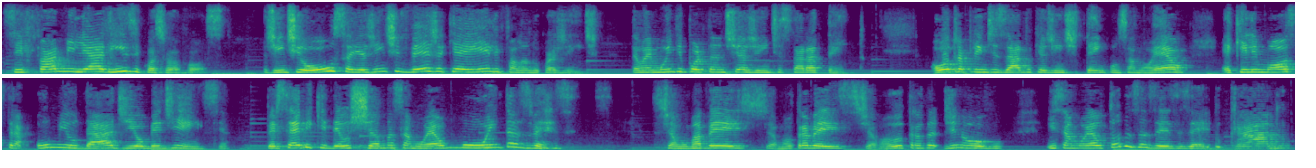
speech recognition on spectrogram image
se familiarize com a sua voz. A gente ouça e a gente veja que é ele falando com a gente. Então é muito importante a gente estar atento. Outro aprendizado que a gente tem com Samuel é que ele mostra humildade e obediência. Percebe que Deus chama Samuel muitas vezes. Chama uma vez, chama outra vez, chama outra de novo. E Samuel todas as vezes é educado,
